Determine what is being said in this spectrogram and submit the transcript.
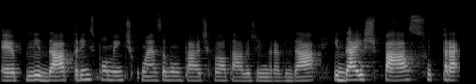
é lidar principalmente com essa vontade que ela tava de engravidar e dar espaço para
